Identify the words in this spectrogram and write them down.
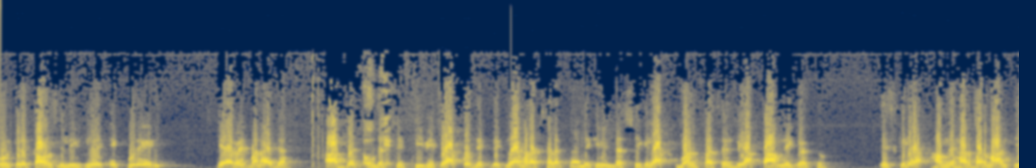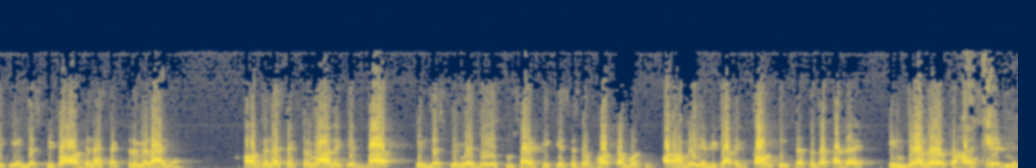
उनके लिए काउंसिलिंग के लिए एक पूरे इंडिया में बनाया जाए। आप जब okay. इंडस्ट्री टीवी पे आपको देखते ग्लैमर अच्छा लगता है लेकिन इंडस्ट्री के लिए आप वन परसेंट भी आप काम नहीं करते हो इसके लिए हमने हर बार मांग की कि इंडस्ट्री को ऑर्गेनाइज सेक्टर में लाया जाए ऑर्गेनाइज सेक्टर में आने के बाद इंडस्ट्री में जो सुसाइड की केसेस है बहुत कम होती और हमने ये भी कहा था कि काउंसिलिंग सेशन रखा जाए इंडिया लेवल पे हर स्टेट में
